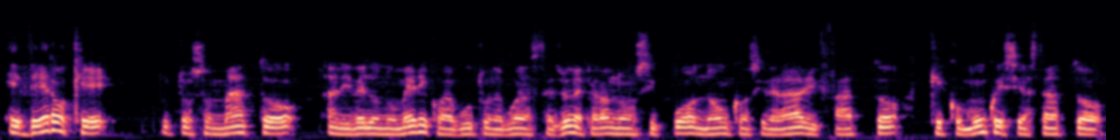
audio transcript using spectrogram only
è vero che tutto sommato a livello numerico ha avuto una buona stagione, però non si può non considerare il fatto che comunque sia stato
